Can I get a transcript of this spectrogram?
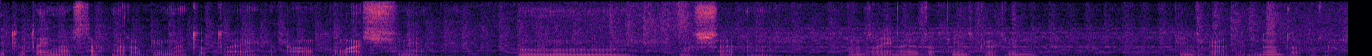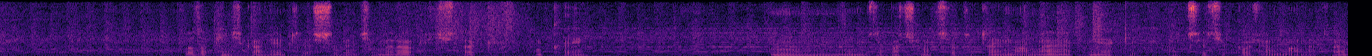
I tutaj następne robimy tutaj, o właśnie, mm, no za ile? Za 5 godzin? 5 godzin, no dobra. To za 5 godzin to jeszcze będziemy robić, tak? Okej. Mm, zobaczmy co tutaj mamy jaki trzeci poziom mamy, tak?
